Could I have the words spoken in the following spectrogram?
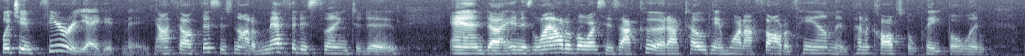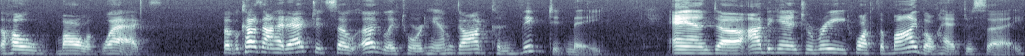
which infuriated me. I thought this is not a Methodist thing to do. And uh, in as loud a voice as I could, I told him what I thought of him and Pentecostal people and the whole ball of wax. But because I had acted so ugly toward him, God convicted me. And uh, I began to read what the Bible had to say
